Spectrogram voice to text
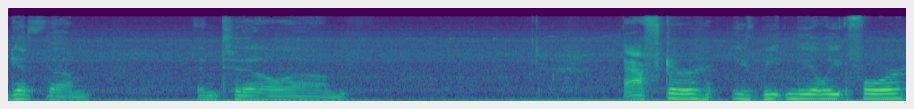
get them until um, after you've beaten the Elite Four.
